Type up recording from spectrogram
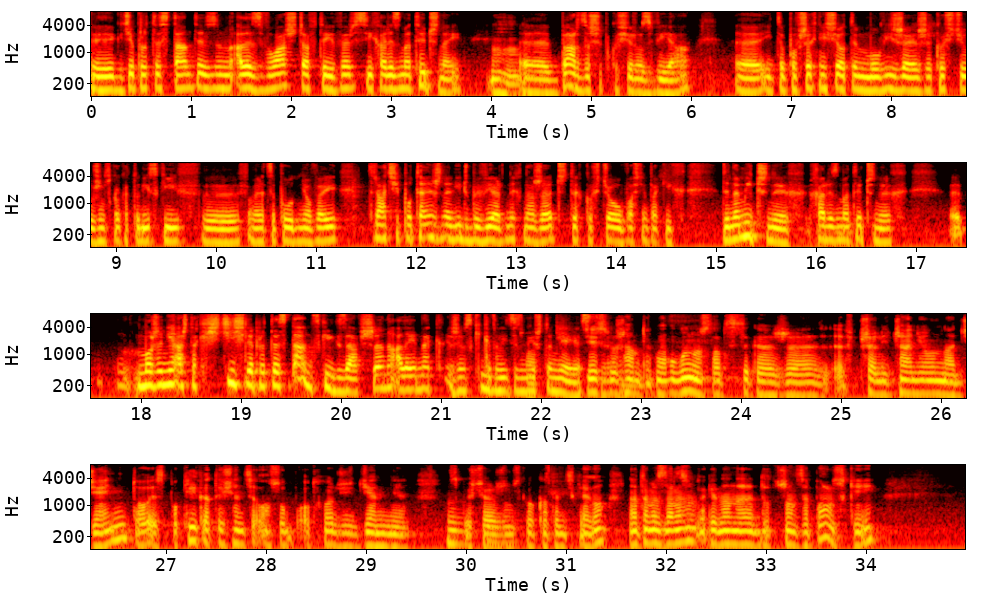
y, gdzie protestantyzm, ale zwłaszcza w tej wersji charyzmatycznej, Mhm. e, bardzo szybko się rozwija. E, I to powszechnie się o tym mówi, że, że Kościół rzymskokatolicki w, w Ameryce Południowej traci potężne liczby wiernych na rzecz tych kościołów właśnie takich dynamicznych, charyzmatycznych, może nie aż tak ściśle protestanckich zawsze, no ale jednak rzymski katolicyzm już to nie jest. Gdzieś słyszałem taką ogólną statystykę, że w przeliczeniu na dzień to jest po kilka tysięcy osób odchodzi dziennie z kościoła rzymskokatolickiego. Natomiast znalazłem takie dane dotyczące Polski.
